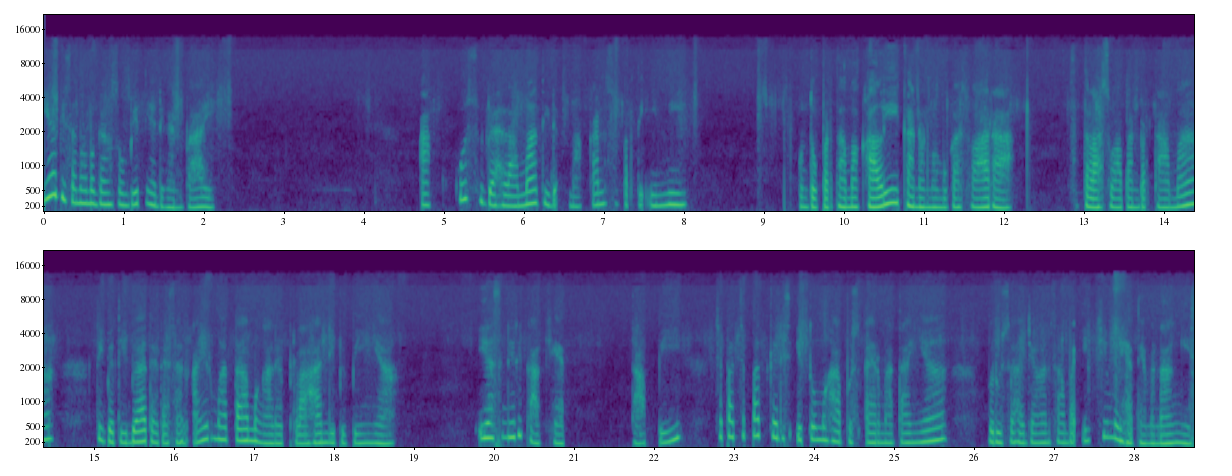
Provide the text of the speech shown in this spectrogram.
ia bisa memegang sumpitnya dengan baik. Aku sudah lama tidak makan seperti ini, untuk pertama kali Kanon membuka suara. Setelah suapan pertama, tiba-tiba tetesan air mata mengalir perlahan di pipinya. Ia sendiri kaget. Tapi cepat-cepat gadis itu menghapus air matanya, berusaha jangan sampai Ichi melihatnya menangis.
